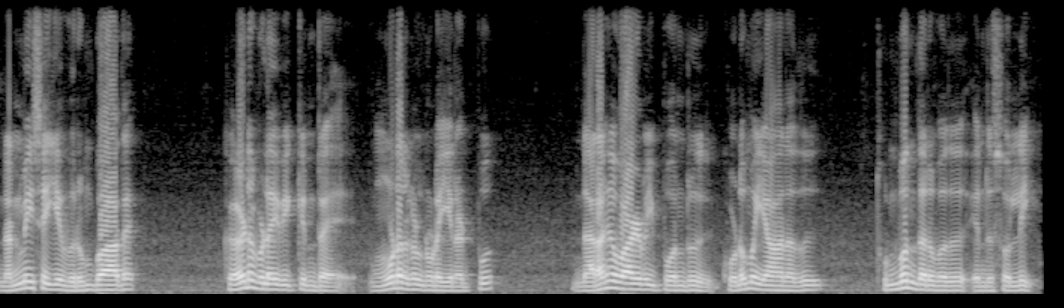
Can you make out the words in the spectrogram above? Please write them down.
நன்மை செய்ய விரும்பாத கேடு விளைவிக்கின்ற மூடர்களுடைய நட்பு நரக வாழ்வை போன்று கொடுமையானது துன்பம் தருவது என்று சொல்லி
